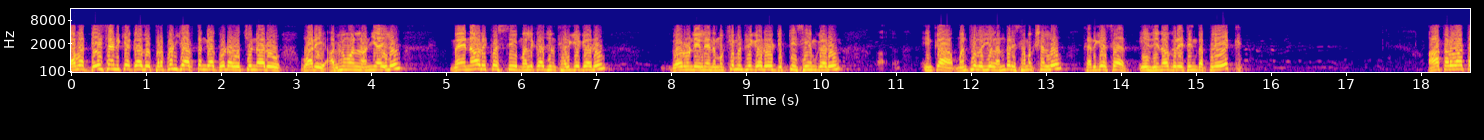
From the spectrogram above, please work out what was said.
యావత్ దేశానికే కాదు ప్రపంచవ్యాప్తంగా కూడా వచ్చున్నారు వారి అభిమానులు అన్యాయులు. May now request the Mallikarjuna Kharge గారు గౌరవనీయులైన ముఖ్యమంత్రి గారు డిప్యూటీ సీఎం గారు ఇంకా మంత్రివర్యులందరి సమక్షంలో Kharge sir is inaugurating the plaque ఆ తర్వాత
